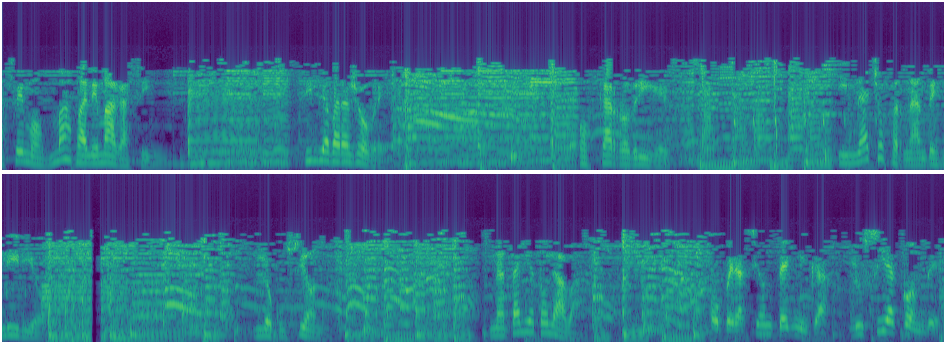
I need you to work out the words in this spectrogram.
Hacemos Más Vale Magazine. Silvia Barallobre. Oscar Rodríguez. Y Nacho Fernández Lirio. Locución. Natalia Tolaba. Operación técnica. Lucía Conde.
